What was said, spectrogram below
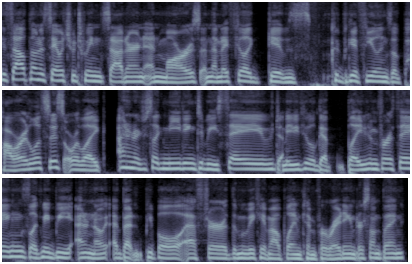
His south node is sandwiched between Saturn and Mars, and then I feel like gives could give feelings of powerlessness or like I don't know, just like needing to be saved. Maybe people get blame him for things. Like maybe I don't know. I bet people after the movie came out blamed him for writing it or something.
